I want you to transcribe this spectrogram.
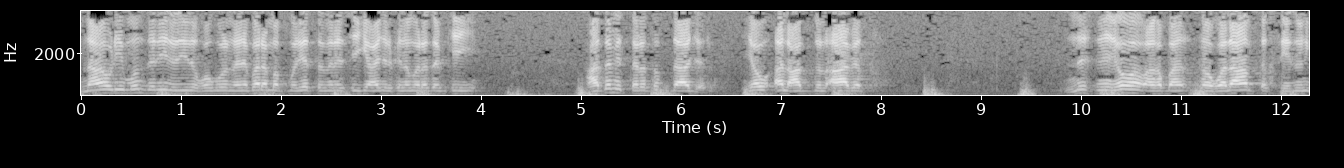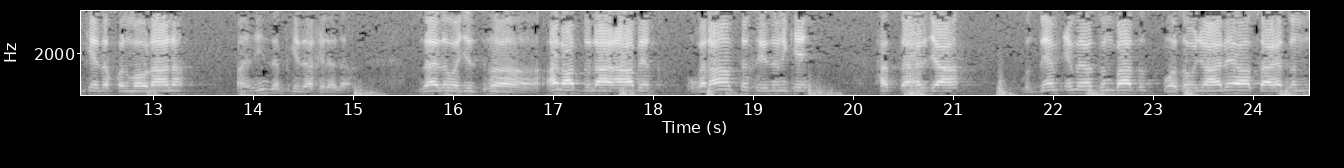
ناوڑی مندری رضید غبور نے بر مقبولیت تنرسی کی عجر فی نمرتب کی آدم ترتب داجر یو العبد العابق غلام تقسید ان کے دفل مولانا دب کی داخل ادا داد وجد العبد العابق غلام تقسید ان کے حتی ارجا مدیم امرتن باتت وزوجا علیہ ساہتن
